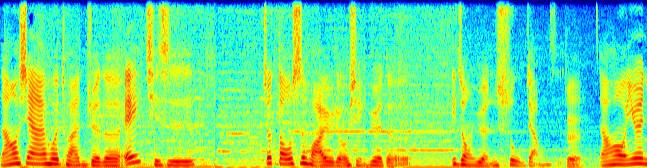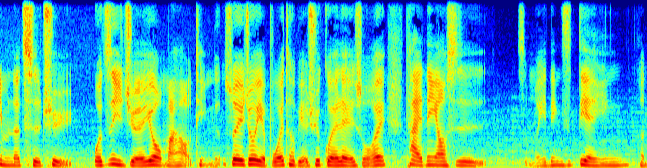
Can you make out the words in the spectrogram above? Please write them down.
然后现在会突然觉得，哎，其实就都是华语流行乐的一种元素这样子。对。然后因为你们的词曲，我自己觉得又蛮好听的，所以就也不会特别去归类说，哎，它一定要是。什么一定是电音很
